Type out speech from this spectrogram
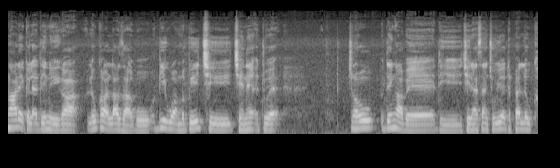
ငှားတဲ့ကလပ်အသင်းတွေကလောက်ခလာစာကိုအပြည့်အဝမပေးချေခြင်းတဲ့အတွက် ကျွန်တော်တို့အသင်းကပဲဒီခြေတန်းဆန်ချိုရဲ့တစ်ပတ်လောက်ခ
